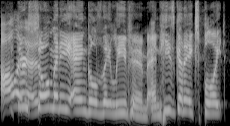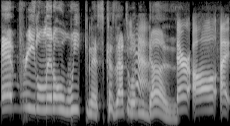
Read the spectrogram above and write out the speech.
all of there's those so many angles they leave him, and he's going to exploit every little weakness because that's what he does. They're all I,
